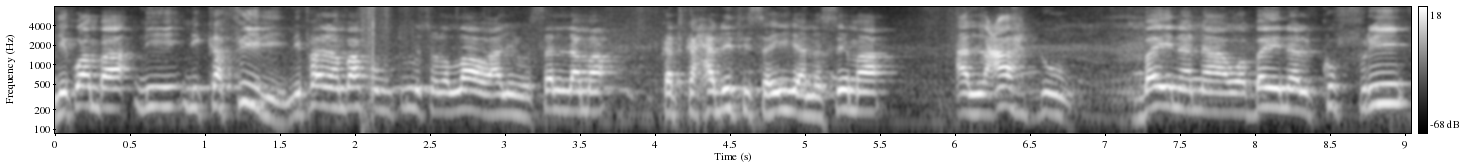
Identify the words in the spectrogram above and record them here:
ni kwamba ni, ni kafiri. Ni pale ambapo mtume sallallahu alaihi wasallama katika hadithi sahihi anasema alahdu bainana wa baina lkufri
